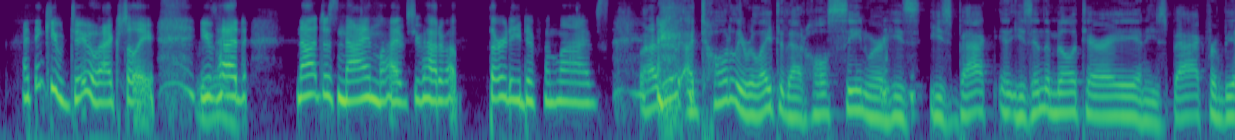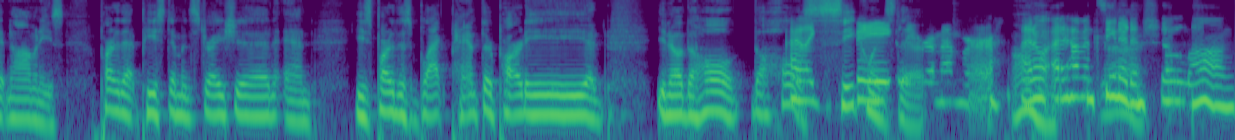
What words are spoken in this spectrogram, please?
I think you do actually. You've Really? had not just nine lives, you've had about 30 different lives. But I really, I totally relate to that whole scene where he's he's back, he's in the military and he's back from Vietnam and he's part of that peace demonstration and he's part of this Black Panther party and you know the whole the whole I like sequence there. remember. Oh I don't I haven't seen it in so long.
